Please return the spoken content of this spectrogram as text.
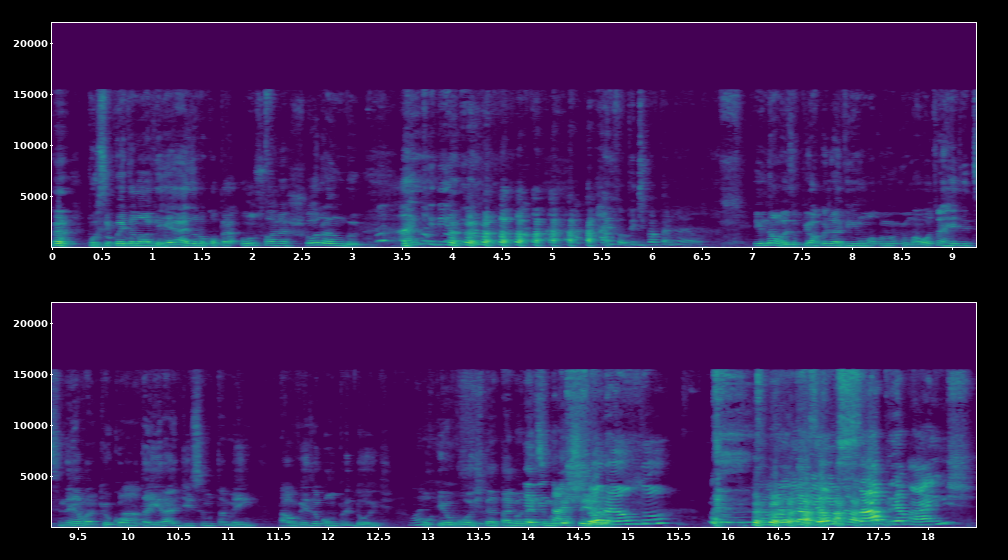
Por 59 reais eu vou comprar um só já chorando. Ai, querido. Ai, vou pedir Papai Noel. E não, mas o pior é que eu já vi em uma, uma outra rede de cinema que o combo Ah. tá iradíssimo também. Talvez eu compre dois. Olha porque eu vou isso. ostentar meu Ele décimo tá terceiro. chorando. Pra Olha ver um isso. sabre a mais.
